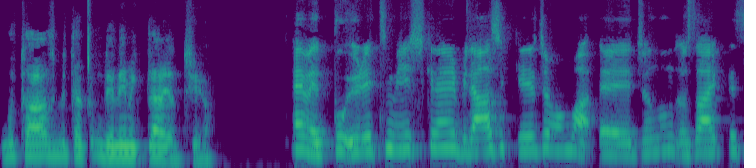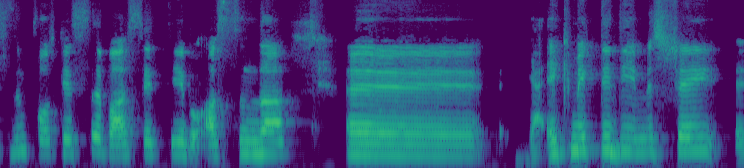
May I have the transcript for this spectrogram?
bu tarz bir takım dinamikler yatıyor. Evet bu üretim ilişkilerine birazcık geleceğim ama e, Can'ın özellikle sizin podcast'te bahsettiği bu aslında e, ya ekmek dediğimiz şey e,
